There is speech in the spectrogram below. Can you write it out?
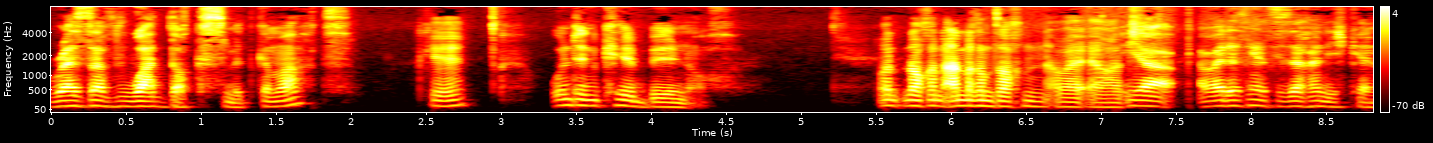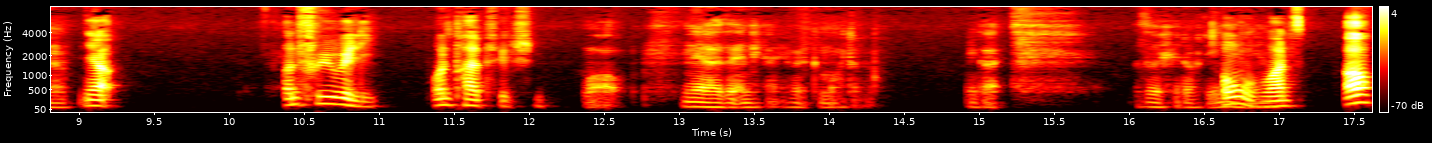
Reservoir Dogs mitgemacht Okay. und in Kill Bill noch. Und noch in anderen Sachen, aber er hat. Ja, aber das sind jetzt die Sachen, die ich kenne. Ja. Und Free Willy. Und Pulp Fiction. Wow. Ne, hat er endlich gar nicht mitgemacht, aber egal. Also ich hätte auch den. Oh, once. Oh,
